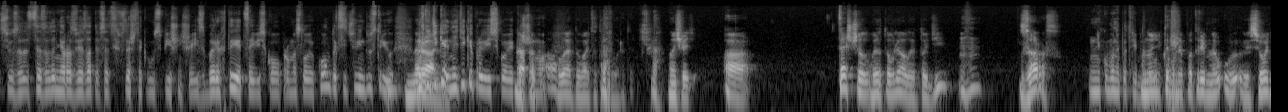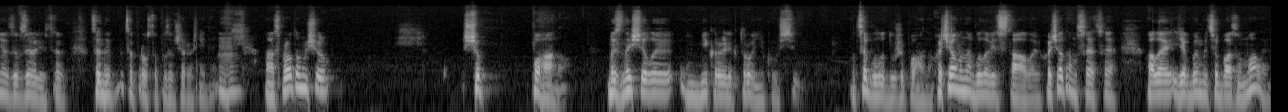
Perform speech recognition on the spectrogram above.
цю це завдання розв'язати все, все ж таки успішніше і зберегти цей військово-промисловий комплекс і цю індустрію? Ж не тільки, не тільки про військові Наша- кажемо. але давайте так говорити. Значить, а те, що виготовляли тоді, Мгм. зараз Нікому не потрібно. було. нікому не потрібно сьогодні. Це взагалі це, це не це просто позавчорашній день. Мгм. А справа в тому, що, що погано. Ми знищили мікроелектроніку всю. Оце було дуже погано. Хоча вона була відсталою, хоча там все це. Але якби ми цю базу мали,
